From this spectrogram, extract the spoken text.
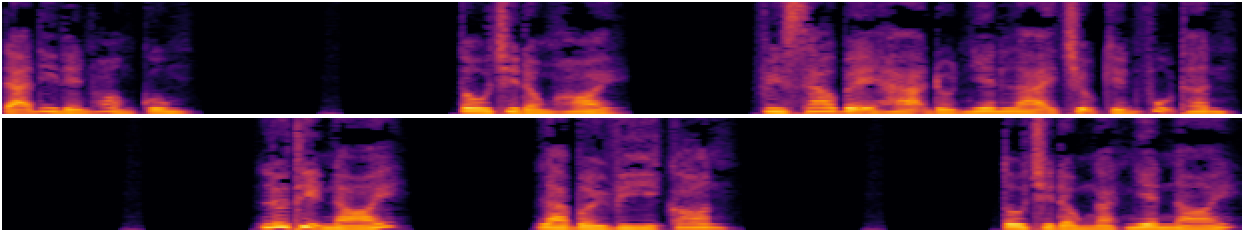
đã đi đến hoàng cung. Tô chỉ đồng hỏi. Vì sao bệ hạ đột nhiên lại triệu kiến phụ thân? Lưu thị nói. Là bởi vì con. Tô chỉ đồng ngạc nhiên nói.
